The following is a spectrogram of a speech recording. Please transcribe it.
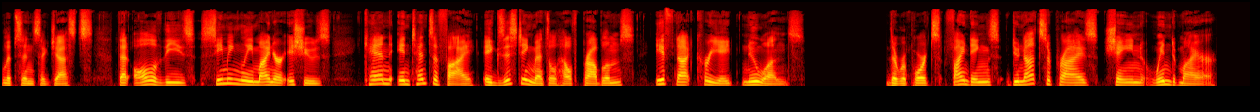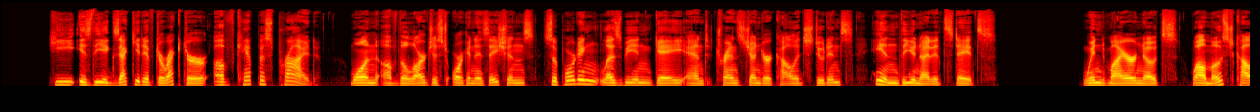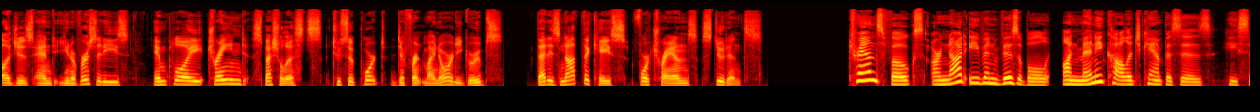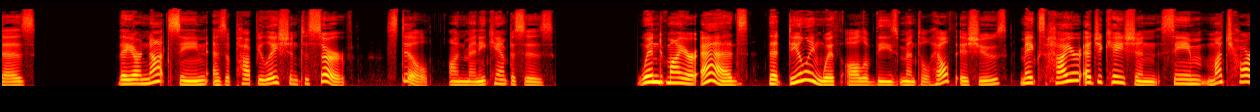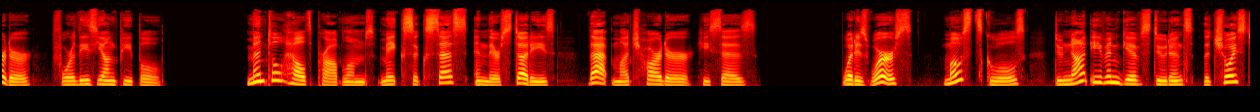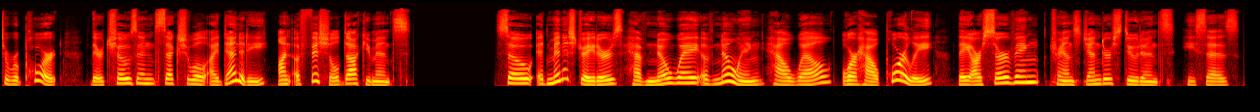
Lipson suggests that all of these seemingly minor issues can intensify existing mental health problems, if not create new ones. The report's findings do not surprise Shane Windmeyer. He is the executive director of Campus Pride, one of the largest organizations supporting lesbian, gay, and transgender college students in the United States. Windmeyer notes while most colleges and universities employ trained specialists to support different minority groups, that is not the case for trans students. Trans folks are not even visible on many college campuses, he says. They are not seen as a population to serve, still on many campuses. Windmeyer adds that dealing with all of these mental health issues makes higher education seem much harder for these young people. Mental health problems make success in their studies that much harder, he says. What is worse, most schools do not even give students the choice to report their chosen sexual identity on official documents. So, administrators have no way of knowing how well or how poorly they are serving transgender students, he says.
